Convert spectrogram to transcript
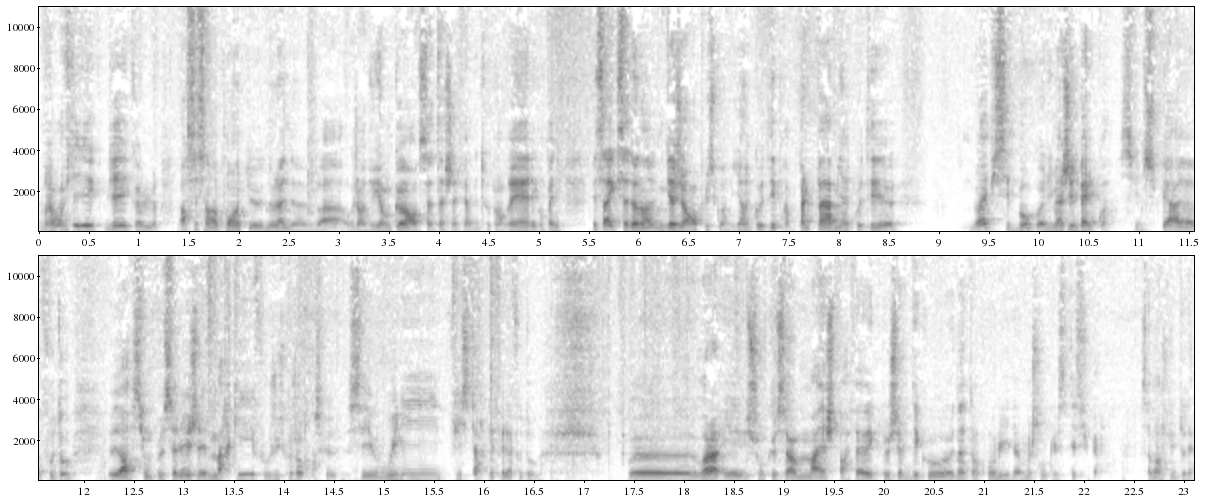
vraiment vieille, vieille école. Alors ça c'est un point que Nolan va aujourd'hui encore s'attache à faire des trucs en réel et compagnie. Mais c'est vrai que ça donne un- une gageure en plus quoi. Il y a un côté palpable il y a un côté euh, Ouais, puis c'est beau quoi, l'image est belle quoi. C'est une super euh, photo. Alors, si on peut saluer, je l'avais marqué, il faut juste que j'entre parce que c'est Willy Pfister qui a fait la photo. Euh, voilà, et je trouve que c'est un mariage parfait avec le chef déco euh, Nathan Crowley. Là, moi je trouve que c'était super. Ça marche du tonnerre.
